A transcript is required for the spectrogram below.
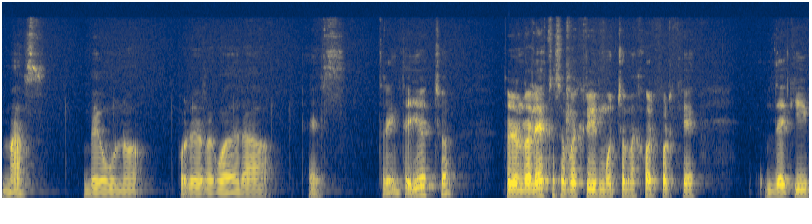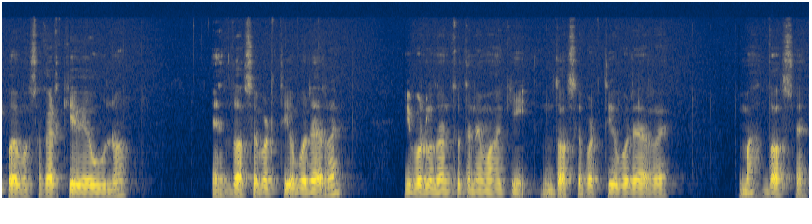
más B1 por R cuadrado es 38, pero en realidad esto se puede escribir mucho mejor porque de aquí podemos sacar que B1 es 12 partido por R y por lo tanto tenemos aquí 12 partido por R más 12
